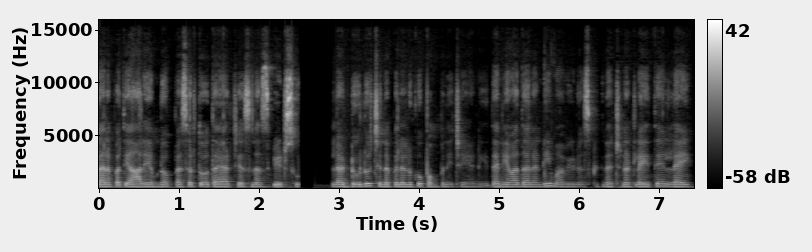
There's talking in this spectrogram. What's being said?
గణపతి ఆలయంలో పెసరతో తయారు చేసిన స్వీట్స్ లడ్డూలు చిన్నపిల్లలకు పంపిణీ చేయండి. ధన్యవాదాలండి. మా వీడియోస్ మీకు నచ్చినట్లయితే లైక్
